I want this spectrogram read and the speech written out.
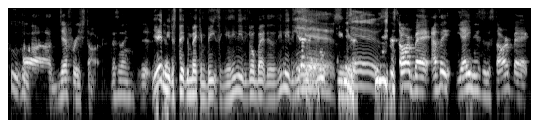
Who who? uh Jeffree Star. That's his name. Yeah, he need to stick to making beats again. He need to go back to. He need to get yes, He yes. needs to start back. I think Ye needs to start back.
